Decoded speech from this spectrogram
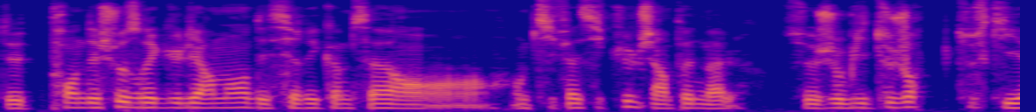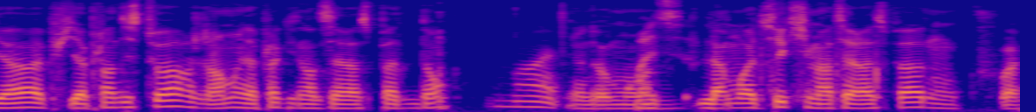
de prendre des choses régulièrement, des séries comme ça en, en petits fascicules, j'ai un peu de mal. Parce que j'oublie toujours tout ce qu'il y a, et puis il y a plein d'histoires, généralement il y en a plein qui n'intéressent pas dedans. Ouais, Il y en a au moins Ouais, la moitié qui m'intéressent pas, donc ouais.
